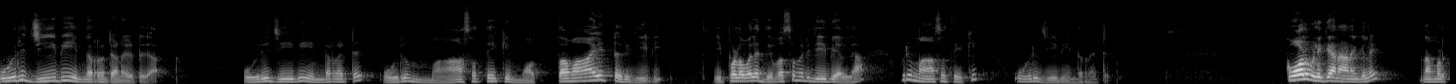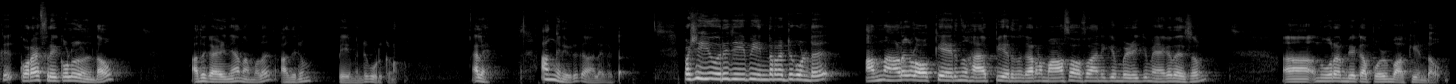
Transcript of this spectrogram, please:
ഒരു ജി ബി ഇന്റർനെറ്റാണ് കിട്ടുക. ഒരു ജി ബി ഇന്റർനെറ്റ് ഒരു മാസത്തേക്ക് മൊത്തമായിട്ടൊരു ജി ബി. ഇപ്പോൾ പോലെ ദിവസം ഒരു ജി ബി അല്ല ഒരു മാസത്തേക്ക് ഒരു ജി ബി ഇന്റർനെറ്റ്. കോൾ വിളിക്കാനാണെങ്കിൽ നമ്മൾക്ക് കുറേ ഫ്രീ കോളുകൾ ഉണ്ടാവും. അത് കഴിഞ്ഞാൽ നമ്മൾ അതിനും പേയ്മെന്റ് കൊടുക്കണം. അല്ലേ? അങ്ങനെ ഒരു കാലഘട്ടം. പക്ഷേ ഈ ഒരു ജി ബി ഇന്റർനെറ്റ് കൊണ്ട് അന്ന് ആളുകൾ ഓക്കെ ആയിരുന്നു ഹാപ്പി ആയിരുന്നു. കാരണം മാസം അവസാനിക്കുമ്പോഴേക്കും ഏകദേശം നൂറ് എം ബി ഒക്കെ അപ്പോഴും ബാക്കിയുണ്ടാവും.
